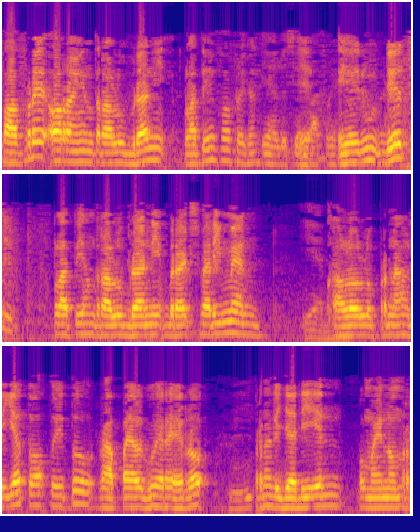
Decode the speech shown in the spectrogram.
Favre orang yang terlalu berani. Pelatihnya Favre kan? Iya, Lucien Iya, Favre. Iya, dia tuh pelatih yang terlalu berani bereksperimen. Iya. Kalau lu pernah lihat waktu itu Rafael Guerrero Hmm. pernah dijadiin pemain nomor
